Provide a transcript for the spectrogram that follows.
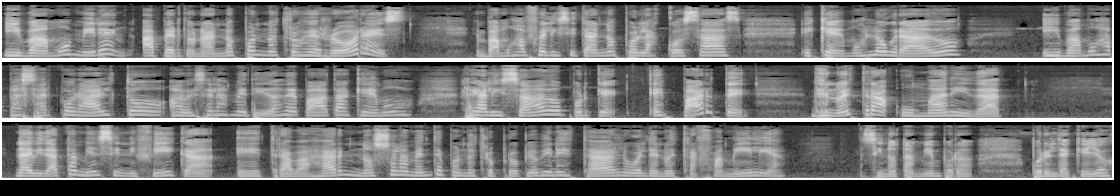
Y vamos, miren, a perdonarnos por nuestros errores. Vamos a felicitarnos por las cosas eh, que hemos logrado y vamos a pasar por alto a veces las metidas de pata que hemos realizado porque es parte de nuestra humanidad. Navidad también significa eh, trabajar no solamente por nuestro propio bienestar o el de nuestra familia, sino también por, por el de aquellos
